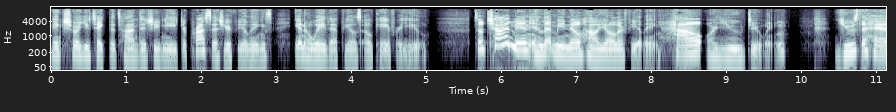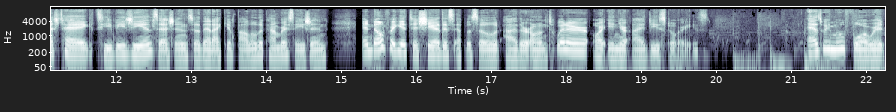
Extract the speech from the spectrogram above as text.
make sure you take the time that you need to process your feelings in a way that feels okay for you. So chime in and let me know how y'all are feeling. How are you doing? Use the hashtag TBG in session so that I can follow the conversation. And don't forget to share this episode either on Twitter or in your IG stories. As we move forward,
